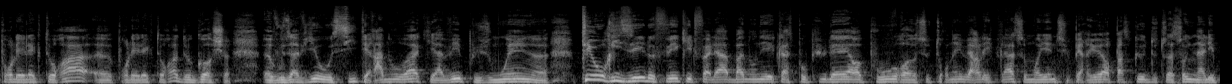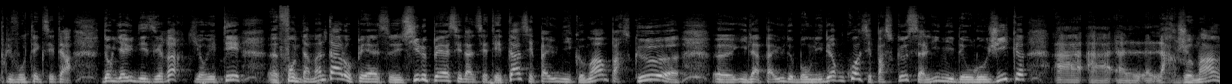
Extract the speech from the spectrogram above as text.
pour l'électorat, pour l'électorat de gauche. Euh, vous aviez aussi Terranova qui avait plus ou moins euh, théorisé le fait qu'il fallait abandonner les classes populaires pour euh, se tourner vers les classes moyennes supérieures parce que de toute façon, ils n'allaient plus voter, etc. Donc il y a eu des erreurs qui ont été fondamentales au PS. Si le PS est dans cet état, c'est pas uniquement parce que il n'a pas eu de bon leader ou quoi. C'est parce que sa ligne idéologique a, largement.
